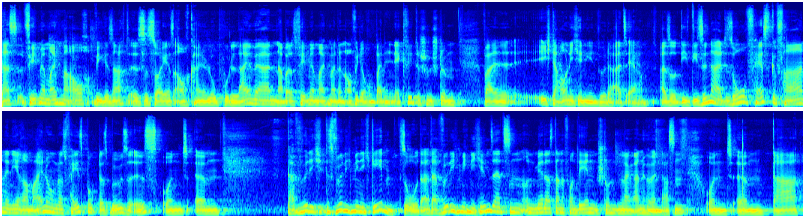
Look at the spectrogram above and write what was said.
das fehlt mir manchmal auch, wie gesagt, es soll jetzt auch keine Lobhudelei werden, aber das fehlt mir manchmal dann auch wiederum bei den eher kritischen Stimmen, weil ich da auch nicht hingehen würde als er. Also die, die sind halt so festgefahren in ihrer Meinung, dass Facebook das Böse ist und ähm, da würde ich, das würde ich mir nicht geben. So, da, da würde ich mich nicht hinsetzen und mir das dann von denen stundenlang anhören lassen. Und ähm, da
